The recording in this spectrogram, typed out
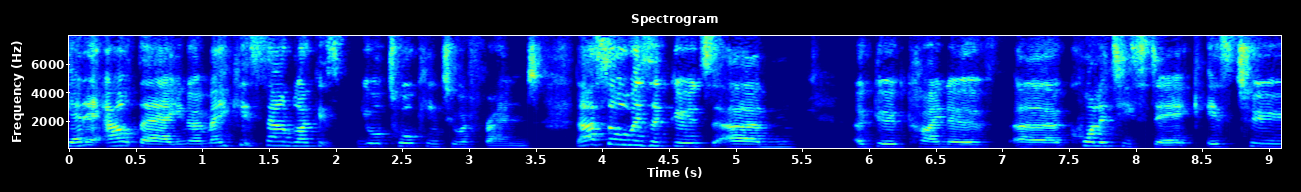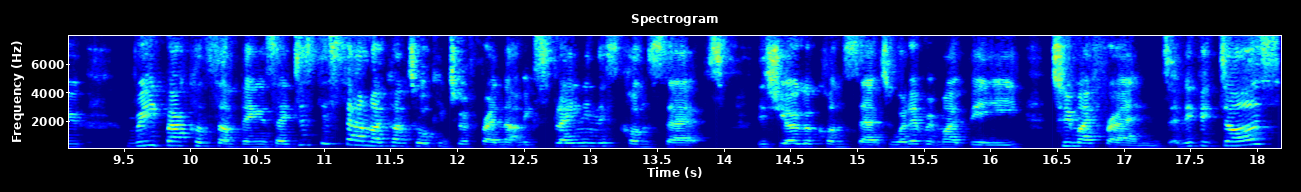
get it out there you know make it sound like it's you're talking to a friend. That's always a good um a good kind of uh, quality stick is to read back on something and say does this sound like i'm talking to a friend that i'm explaining this concept this yoga concept or whatever it might be to my friend? And if it does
